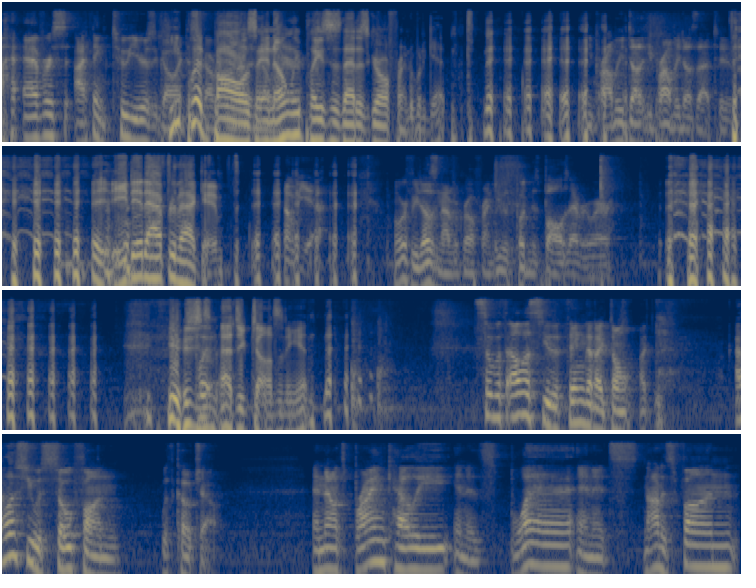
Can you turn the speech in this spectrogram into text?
I ever, I think two years ago, he I put out balls in only places that his girlfriend would get. He probably does. He probably does that too. he did after that game. oh yeah. Or if he doesn't have a girlfriend, he was putting his balls everywhere. he was just But- Magic Johnsoning it. So with LSU, the thing that I don't, like, LSU was so fun with Coach O, and now it's Brian Kelly and his blah, and it's not as fun.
